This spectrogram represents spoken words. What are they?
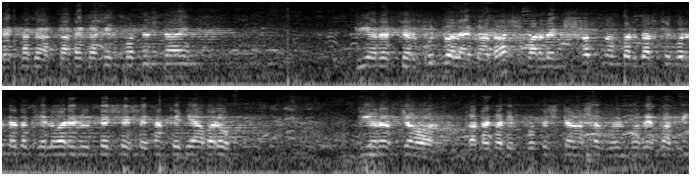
দেখা যাক কাটাকাটির প্রচেষ্টায়। বিয়ারাজ্জার ফুটবল একাদশ বাড়ালেন সাত নম্বর জার্সি পরিণত খেলোয়াড়ের উদ্দেশ্যে। সেখান থেকে আবারও বিয়ারাজ্জার কাটাকাটির প্রচেষ্টা অসাধারণভাবে পাসিং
